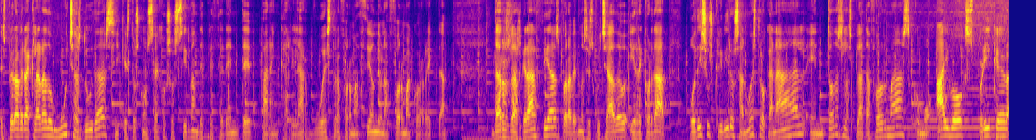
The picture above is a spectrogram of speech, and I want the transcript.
espero haber aclarado muchas dudas y que estos consejos os sirvan de precedente para encarrilar vuestra formación de una forma correcta. Daros las gracias por habernos escuchado y recordad, podéis suscribiros a nuestro canal en todas las plataformas como iVoox, Spreaker,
